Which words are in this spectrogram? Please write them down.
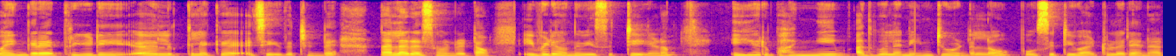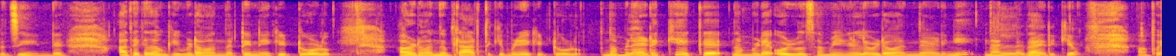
ഭയങ്കര ത്രീ ഡി ലുക്കിലൊക്കെ ചെയ്തിട്ടുണ്ട്. നല്ല രസമുണ്ട് കേട്ടോ ഇവിടെ ഒന്ന് വിസിറ്റ് ചെയ്യണം. ഈ ഒരു ഭംഗിയും അതുപോലെ തന്നെ ഇന്റും ഉണ്ടല്ലോ. പോസിറ്റീവായിട്ടുള്ളൊരു എനർജി ഉണ്ട്. അതൊക്കെ നമുക്ക് ഇവിടെ വന്നിട്ട് ഇനിയേ കിട്ടുകയുള്ളൂ. അവിടെ വന്ന് പ്രാർത്ഥിക്കുമ്പോഴേ കിട്ടുകയുള്ളൂ. നമ്മൾ ഇടയ്ക്കൊക്കെ നമ്മുടെ ഒഴിവ് സമയങ്ങളിൽ ഇവിടെ വന്നാണെങ്കിൽ നല്ലതായിരിക്കും. അപ്പോൾ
